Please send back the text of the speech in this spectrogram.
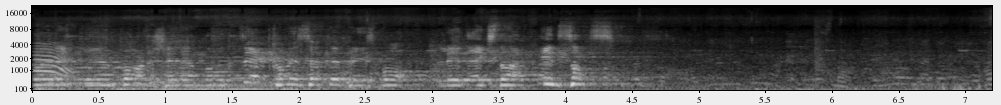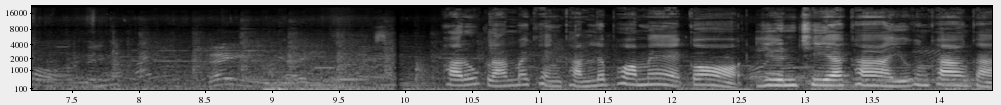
Verkligen barnatjejen och det kommer vi sätta pris på. Lite extra insats. พาลูกหลานมาแข่งขันและพ่อแม่ก็ยืนเชียร์ค่ะ อยู่ข้างๆค่ะ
